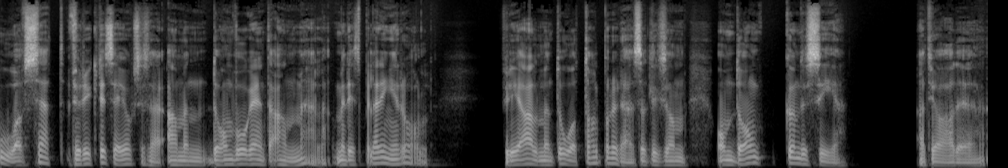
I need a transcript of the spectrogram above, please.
Oavsett, för ryktet säger också så här, ah, men de vågar inte anmäla. Men det spelar ingen roll. För det är allmänt åtal på det där. Så att liksom, om de kunde se att jag hade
